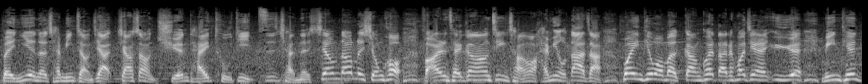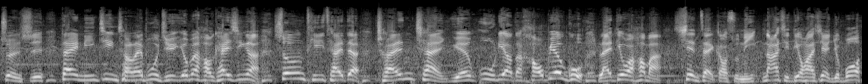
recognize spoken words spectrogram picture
本业呢产品涨价，加上全台土地资产呢相当的雄厚，法人才刚刚进场哦，还没有大涨。欢迎听众们赶快打电话进来预约，明天准时带您进场来布局，有没有好开心啊？双题材的传产原物料的好标股，来电话号码现在告诉您，拿起电话现在就拨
